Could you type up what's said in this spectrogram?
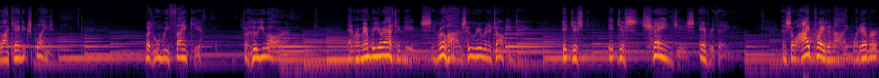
God, I can't explain it. But when we thank you for who you are and remember your attributes and realize who we're really talking to, it just it just changes everything. And so I pray tonight, whatever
